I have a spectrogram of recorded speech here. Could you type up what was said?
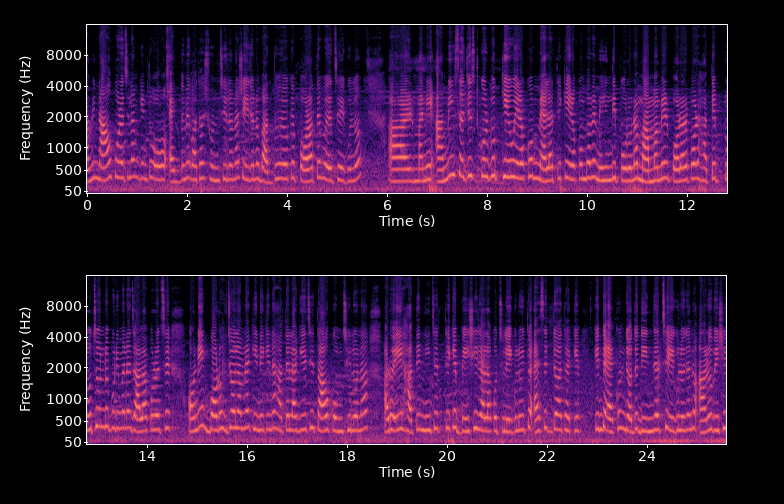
আমি নাও পড়েছিলাম কিন্তু ও একদমই কথা শুনছিল না, সেই জন্য বাধ্য হয়ে ওকে পড়াতে হয়েছে এগুলো। আর মানে আমি সাজেস্ট করব কেউ এরকম মেলা থেকে এরকমভাবে মেহেন্দি পরো না। মাম্মামের পরার পর হাতে প্রচণ্ড পরিমাণে জ্বালা করেছে। অনেক বরফ জল আমরা কিনে কিনে হাতে লাগিয়েছি, তাও কমছিল না। আরও এই হাতের নিচের থেকে বেশি জ্বালা করছিল। এগুলোই তো অ্যাসিড দেওয়া থাকে। কিন্তু এখন যত দিন যাচ্ছে, এগুলো যেন আরও বেশি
